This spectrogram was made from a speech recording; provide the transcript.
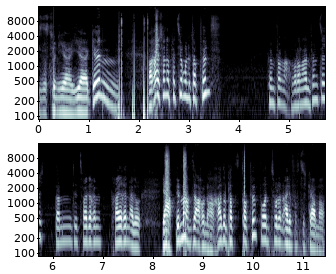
dieses Turnier hier gewinnen. Erreicht eine Platzierung in den Top 5. 251, dann die zweite Rennen, drei Rennen, also ja, wir machen es nach und nach. Also Platz Top 5 und 251 km.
